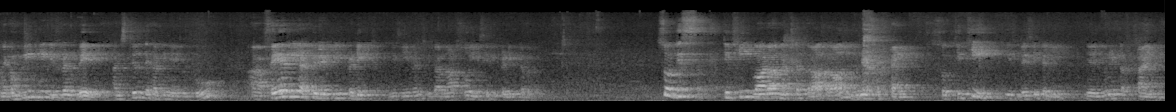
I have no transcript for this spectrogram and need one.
in a completely different way and still they have been able to uh, fairly accurately predict these events which are not so easily predictable. So this Tithi, Vara, Nakshatra are all units of time. So Tithi is basically a unit of time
